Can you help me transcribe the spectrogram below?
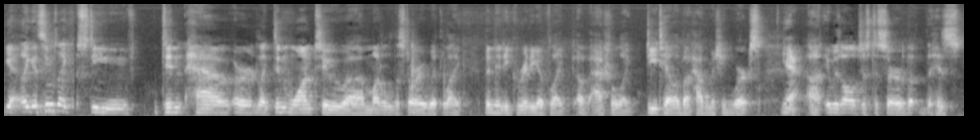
yeah. Like it seems like Steve didn't have or like didn't want to uh, muddle the story with like the nitty gritty of like of actual like detail about how the machine works. Yeah. Uh, it was all just to serve the, the, his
